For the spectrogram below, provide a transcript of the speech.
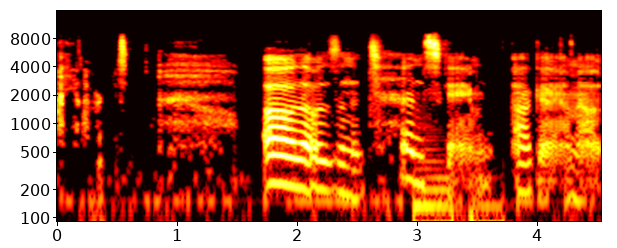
my heart. Oh, that was an intense game. Okay, I'm out.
